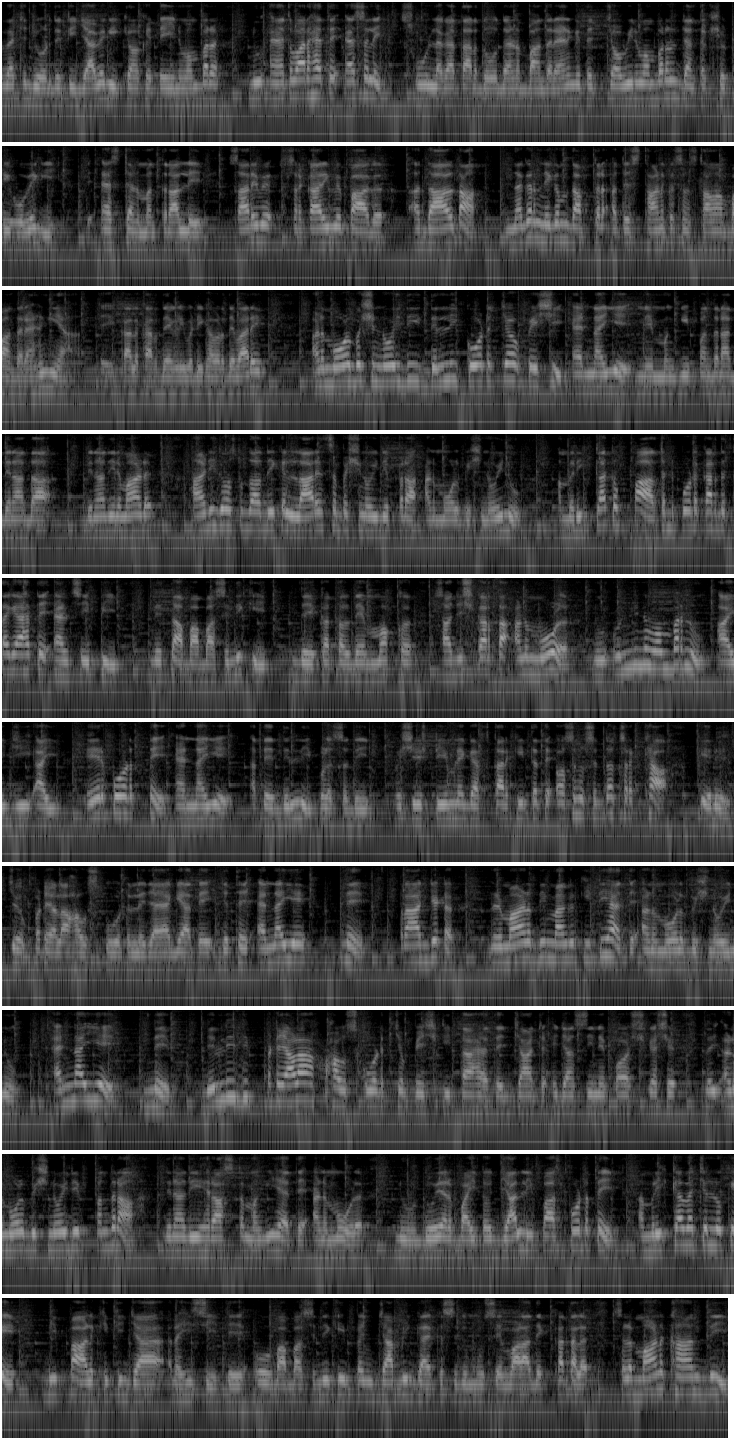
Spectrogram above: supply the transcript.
ਵਿੱਚ ਜੋੜ ਦਿੱਤੀ ਜਾਵੇਗੀ ਕਿਉਂਕਿ 23 ਨਵੰਬਰ ਨੂੰ ਐਤਵਾਰ ਹੈ ਤੇ ਇਸ ਲਈ ਸਕੂਲ ਲਗਾਤਾਰ 2 ਦਿਨ ਬੰਦ ਰਹਿਣਗੇ ਤੇ 24 ਨਵੰਬਰ ਨੂੰ ਜਨਤਕ ਛੁੱਟੀ ਹੋਵੇਗੀ ਤੇ ਇਸ ਦਿਨ ਮੰਤਰਾਲੇ, ਸਾਰੇ ਵਿ- ਸਰਕਾਰੀ ਵਿਭਾਗ, ਅਦਾਲਤਾਂ, ਨਗਰ ਨਿਗਮ ਦਫ਼ਤਰ ਅਤੇ ਸਥਾਨਕ ਸੰਸਥਾਵਾਂ ਬੰਦ ਰਹਿਣਗੀਆਂ। ਤੇ ਗੱਲ ਕਰਦੇ ਅਗਲੀ ਵੱਡੀ ਖਬਰ ਦੇ ਬਾਰੇ। ਅਨਮੋਲ ਬਿਸ਼ਨੋਈ ਦੀ ਦਿੱਲੀ ਕੋਰਟ 'ਚ ਪੇਸ਼ੀ ਐਨਆਈਏ ਨੇ ਮੰਗੀ 15 ਦਿਨਾਂ ਦਾ ਦਿਨਾਂ ਦੀ ਰਿਮਾਂਡ। ਹਾਂਜੀ ਦੋਸਤੋ, ਦੱਸ ਦਈਏ ਕਿ ਲਾਰੈਂਸ ਬਿਸ਼ਨੋਈ ਦੇ ਭਰਾ ਅਨਮੋਲ ਬਿਸ਼ਨੋਈ ਨੂੰ ਅਮਰੀਕਾ ਤੋਂ ਭਾਰਤ ਡਿਪੋਰਟ ਕਰ ਦਿੱਤਾ ਗਿਆ ਹੈ ਤੇ ਐਨਸੀਪੀ ਨੇਤਾ ਬਾਬਾ ਸਿੱਦੀਕੀ ਦੇ ਕਤਲ ਦੇ ਮੁੱਖ ਸਾਜ਼ਿਸ਼ਕਰਤਾ ਅਨਮੋਲ ਨੂੰ 19 ਨਵੰਬਰ ਨੂੰ ਆਈਜੀਆਈ 에ਅਰਪੋਰਟ ਤੇ ਐਨਆਈਏ ਅਤੇ ਦਿੱਲੀ ਪੁਲਿਸ ਦੀ ਵਿਸ਼ੇਸ਼ ਟੀਮ ਨੇ ਗ੍ਰਿਫਤਾਰ ਕੀਤਾ ਤੇ ਉਸ ਨੂੰ ਸਿੱਧਾ ਸੁਰੱਖਿਆ ਘੇਰੇ 'ਚ ਪਟਿਆਲਾ ਹਾਊਸ ਕੋਰਟ ਲਿਜਾਇਆ ਗਿਆ ਤੇ ਜਿੱਥੇ ਐਨਆਈਏ ਨੇ ਟ੍ਰਾਂਜਿਟ ਨਿਰਮਾਣ ਦੀ ਮੰਗ ਕੀਤੀ ਹੈ ਤੇ ਅਨਮੋਲ ਬਿਸ਼ਨੋਈ ਨੂੰ ਐਨਆਈਏ ਨੇ ਦਿੱਲੀ ਦੀ ਪਟਿਆਲਾ ਹਾਊਸ ਕੋਰਟ 'ਚ ਪੇਸ਼ ਕੀਤਾ ਹੈ ਤੇ ਜਾਂਚ ਏਜੰਸੀ ਨੇ ਪੁੱਛਗਿੱਛ ਲਈ ਅਨਮੋਲ ਬਿਸ਼ਨੋਈ ਦੀ 15 ਦਿਨਾਂ ਦੀ ਹਿਰਾਸਤ ਮੰਗੀ ਹੈ ਤੇ ਅਨਮੋਲ ਨੂੰ 2022 ਤੋਂ ਜਾਲੀ ਪਾਸਪੋਰਟ ਤੇ ਅਮਰੀਕਾ ਵਿੱਚ ਲੁਕੇ ਦੀ ਭਾਲ ਕੀਤੀ ਜਾ ਰਹੀ ਸੀ ਤੇ ਉਹ ਬਾਬਾ ਸਿੱਦੀਕੀ, ਪੰਜਾਬੀ ਗਾਇਕ ਸਿੱਧੂ ਮੂਸੇਵਾਲਾ ਦੇ ਕਤਲ, ਸਲਮਾਨ ਖਾਨ ਦੀ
